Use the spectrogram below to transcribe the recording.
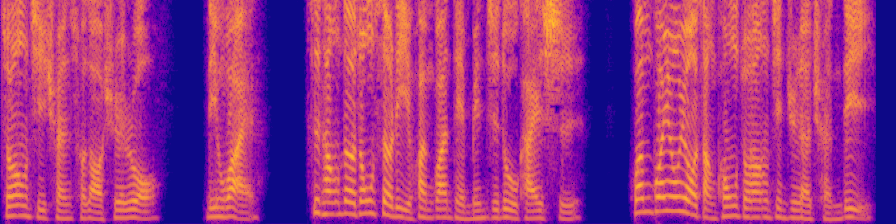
中央集权受到削弱。另外，自唐德宗设立宦官点兵制度开始，宦官拥有掌控中央禁军的权利，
